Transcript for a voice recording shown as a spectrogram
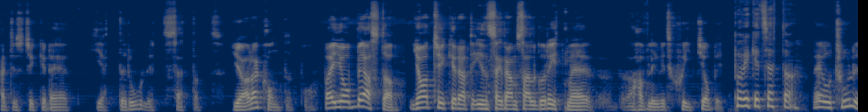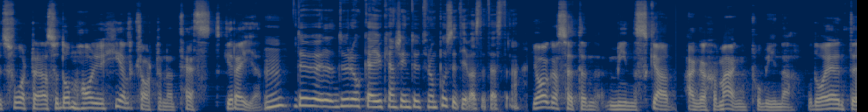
faktiskt tycker det är ett jätteroligt sätt att göra content på. Vad är jobbigast då? Jag tycker att Instagrams algoritmer har blivit skitjobbigt. På vilket sätt då? Det är otroligt svårt. Alltså, de har ju helt klart den här testgrejen. Mm. Du, du råkar ju kanske inte ut för de positivaste testerna. Jag har sett en minskad engagemang på mina. Och då är jag inte,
